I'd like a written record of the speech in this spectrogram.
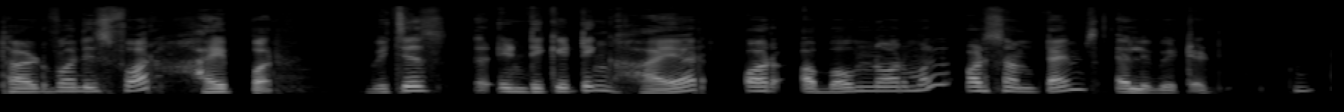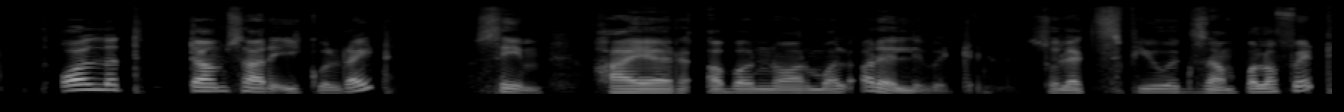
Third one is for hyper which is indicating higher or above normal or sometimes elevated. All the th terms are equal right? Same. Higher above normal or elevated. So let's view example of it.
